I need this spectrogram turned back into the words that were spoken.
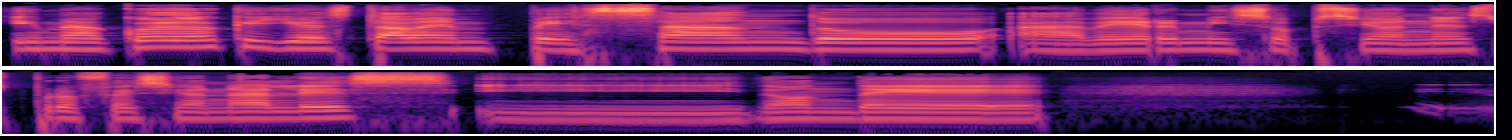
y me acuerdo que yo estaba empezando a ver mis opciones profesionales y dónde eh,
